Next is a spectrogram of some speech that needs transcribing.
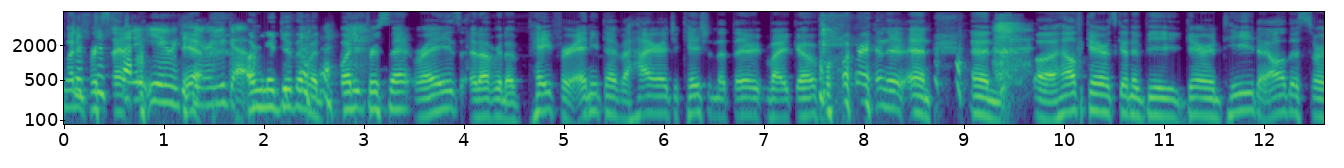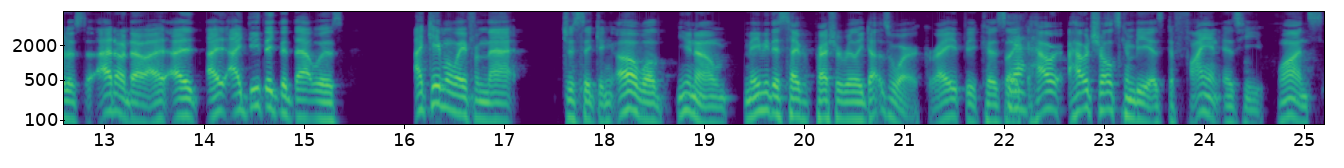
20%. just to spite you, yeah, here you go. I'm going to give them a 20% raise and I'm going to pay for any type of higher education that they might go for. and, and, and uh, healthcare is going to be guaranteed, all this sort of stuff. I don't know. I, I, I do think that that was, I came away from that just thinking, oh well, you know, maybe this type of pressure really does work, right? Because like yeah. Howard, Howard Schultz can be as defiant as he wants,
